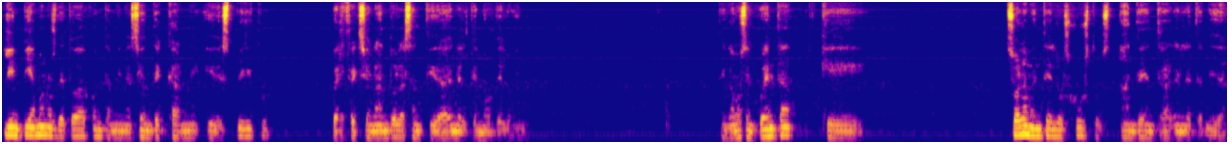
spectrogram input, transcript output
Limpiémonos de toda contaminación de carne y de espíritu, perfeccionando la santidad en el temor de Elohim. Tengamos en cuenta que solamente los justos han de entrar en la eternidad.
